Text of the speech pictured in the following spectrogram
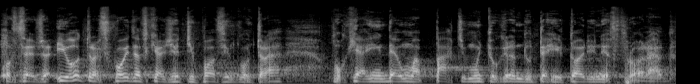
ou seja, e outras coisas que a gente possa encontrar, porque ainda é uma parte muito grande do território inexplorado.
